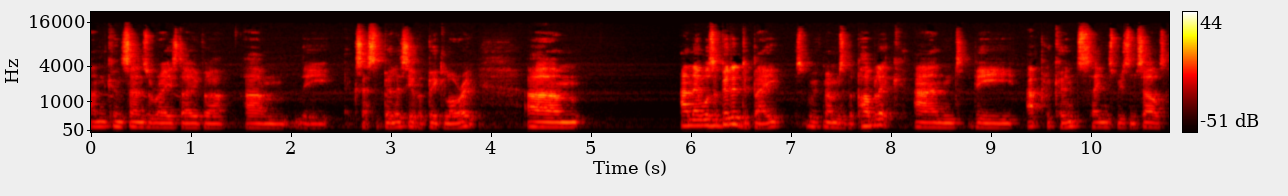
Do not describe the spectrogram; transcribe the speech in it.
and concerns were raised over um, the accessibility of a big lorry. Um, and there was a bit of debate with members of the public and the applicants, Sainsbury's themselves,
